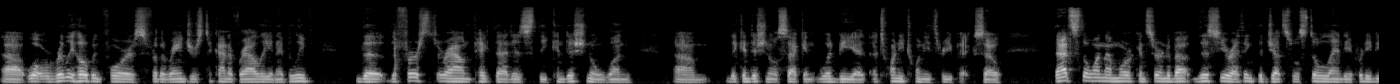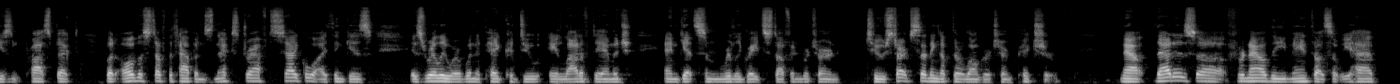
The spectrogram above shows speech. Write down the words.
Uh, what we're really hoping for is for the Rangers to kind of rally, and I believe the the first round pick that is the conditional one, um, the conditional second would be a, a 2023 pick. So that's the one I'm more concerned about this year. I think the Jets will still land a pretty decent prospect, but all the stuff that happens next draft cycle, I think is is really where Winnipeg could do a lot of damage and get some really great stuff in return to start setting up their longer term picture. Now, that is uh, for now the main thoughts that we have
